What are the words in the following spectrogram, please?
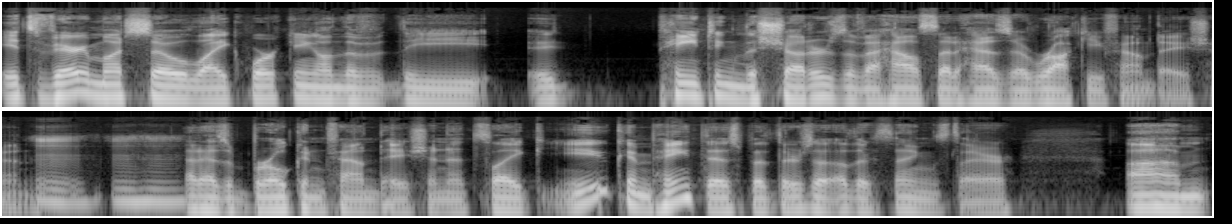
it's very much so like working on the the uh, painting the shutters of a house that has a rocky foundation, mm-hmm. that has a broken foundation. It's like you can paint this, but there's other things there. Um,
